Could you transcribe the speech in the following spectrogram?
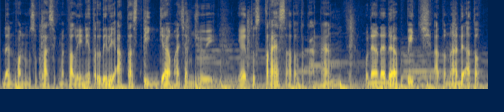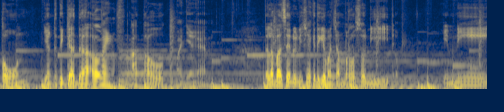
dan fonem suprasegmental ini terdiri atas tiga macam cuy yaitu stress atau tekanan kemudian ada pitch atau nada atau tone yang ketiga ada length atau kepanjangan. Dalam bahasa Indonesia ketiga macam prosodi ini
